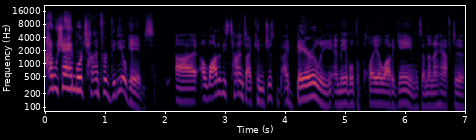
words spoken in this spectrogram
I wish I had more time for video games. Uh, a lot of these times I can just, I barely am able to play a lot of games and then I have to,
